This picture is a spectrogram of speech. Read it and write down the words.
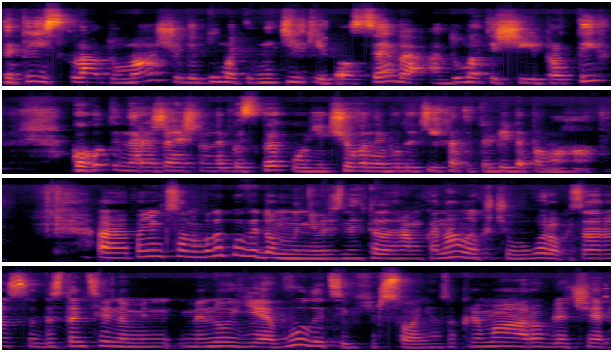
такий склад ума, щоб думати не тільки про себе, а думати ще й про тих, кого ти наражаєш на небезпеку, якщо вони будуть їхати тобі допомагати. Е, Пані Оксано, були повідомлення в різних телеграм-каналах, що ворог зараз дистанційно мінує вулиці в Херсоні, зокрема роблячи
